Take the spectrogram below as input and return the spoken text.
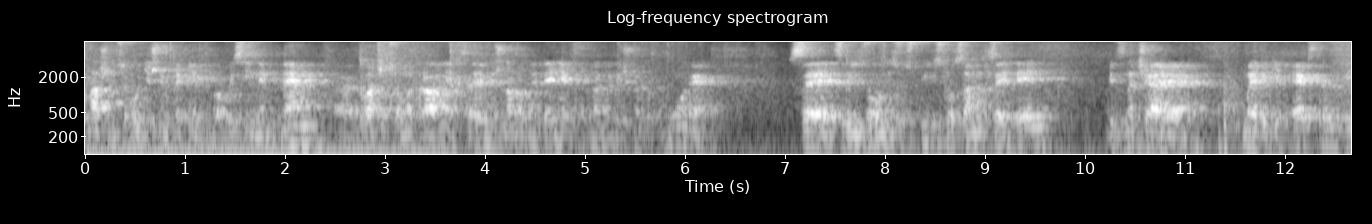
з нашим сьогоднішнім таким професійним днем. Е, 27 травня це міжнародний день екстреної медичної допомоги. Все цивілізоване суспільство саме в цей день відзначає медиків екстренки,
